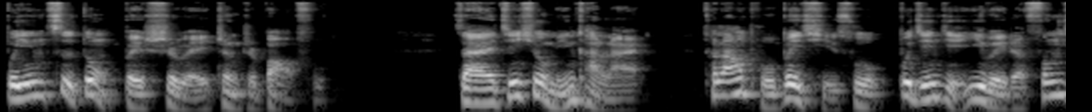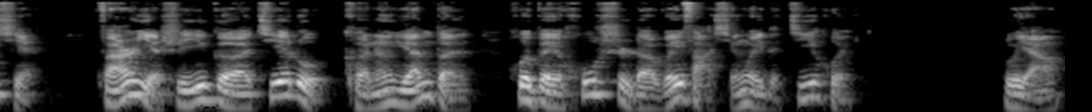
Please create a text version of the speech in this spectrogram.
不应自动被视为政治报复。在金秀民看来，特朗普被起诉不仅仅意味着风险，反而也是一个揭露可能原本。会被忽视的违法行为的机会。陆阳，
